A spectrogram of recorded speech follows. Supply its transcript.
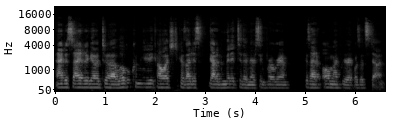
and I decided to go to a local community college because I just got admitted to their nursing program because I had all my prerequisites done.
